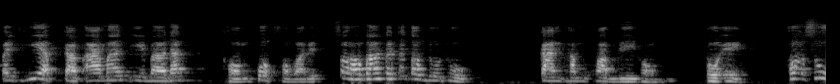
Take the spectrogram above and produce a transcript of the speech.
ไปเทียบกับอามันอิบาดัตของพวกคอวาริสซอฮาบะห์ก็จะต้องดูถูกการทำความดีของตัวเอง เพราะสู้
